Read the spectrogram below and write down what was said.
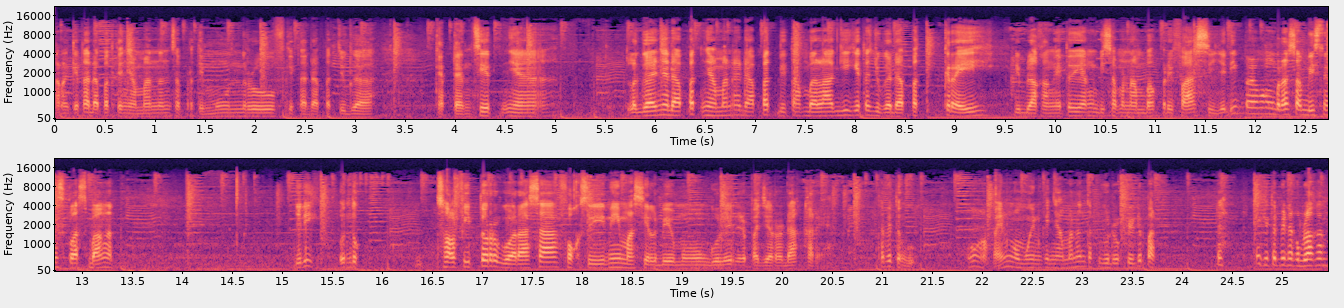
karena kita dapat kenyamanan seperti moonroof, kita dapat juga captain seatnya leganya dapat nyamannya dapat ditambah lagi kita juga dapat tray di belakang itu yang bisa menambah privasi. Jadi memang berasa bisnis kelas banget. Jadi untuk soal fitur gua rasa Foxy ini masih lebih mengungguli dari Pajero Dakar ya. Tapi tunggu gua ngapain ngomongin kenyamanan tapi gue duduk di depan? Dah ya kita pindah ke belakang.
